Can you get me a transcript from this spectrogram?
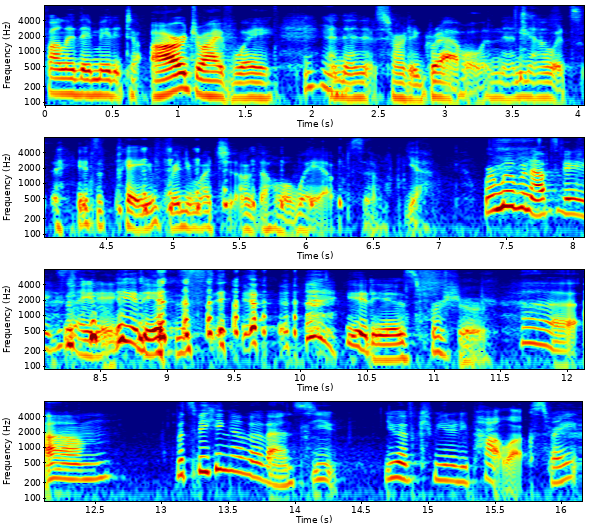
finally they made it to our driveway, Mm-hmm. and then it started gravel, and then now it's it's paved pretty much the whole way up. So yeah, we're moving up. It's very exciting. it is. it is for sure. Uh, um, but speaking of events, you you have community potlucks, right?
